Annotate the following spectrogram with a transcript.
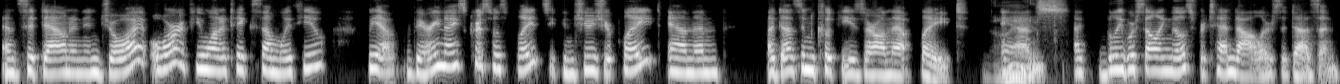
and sit down and enjoy. Or if you want to take some with you, we have very nice Christmas plates. You can choose your plate, and then a dozen cookies are on that plate. Nice. And I believe we're selling those for $10 a dozen.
